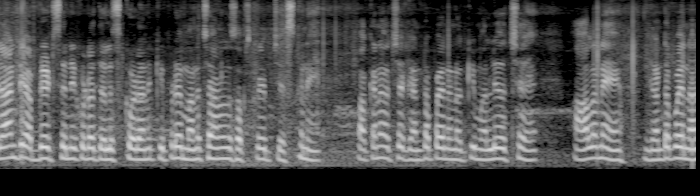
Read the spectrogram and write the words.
ఇలాంటి అప్డేట్స్ అన్ని కూడా తెలుసుకోవడానికి ఇప్పుడే మన ఛానల్ సబ్స్క్రైబ్ చేసుకుని పక్కనే వచ్చే గంట పైన నొక్కి మళ్ళీ వచ్చే ఆలనే గంట పైన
